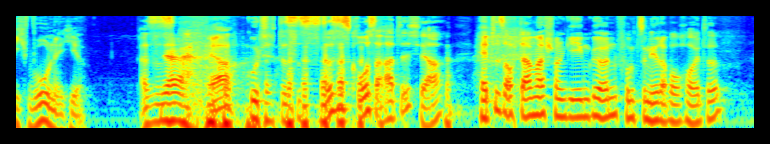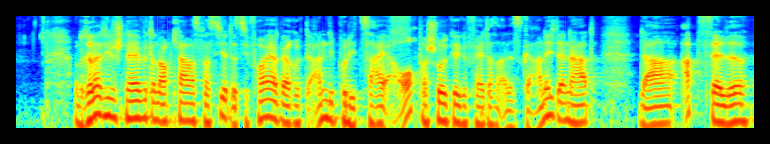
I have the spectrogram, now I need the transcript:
ich wohne hier. Also ist, Ja. ja. gut, das ist, das ist großartig, ja. Hätte es auch damals schon geben können, funktioniert aber auch heute. Und relativ schnell wird dann auch klar, was passiert ist. Die Feuerwehr rückt an, die Polizei auch. Bei Schulke gefällt das alles gar nicht, denn er hat da Abfälle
